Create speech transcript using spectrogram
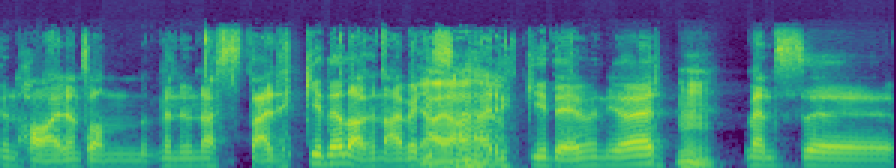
Hun har en sånn Men hun er sterk i det, da. Hun er veldig sterk i det hun gjør. Mm. Mens, uh,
